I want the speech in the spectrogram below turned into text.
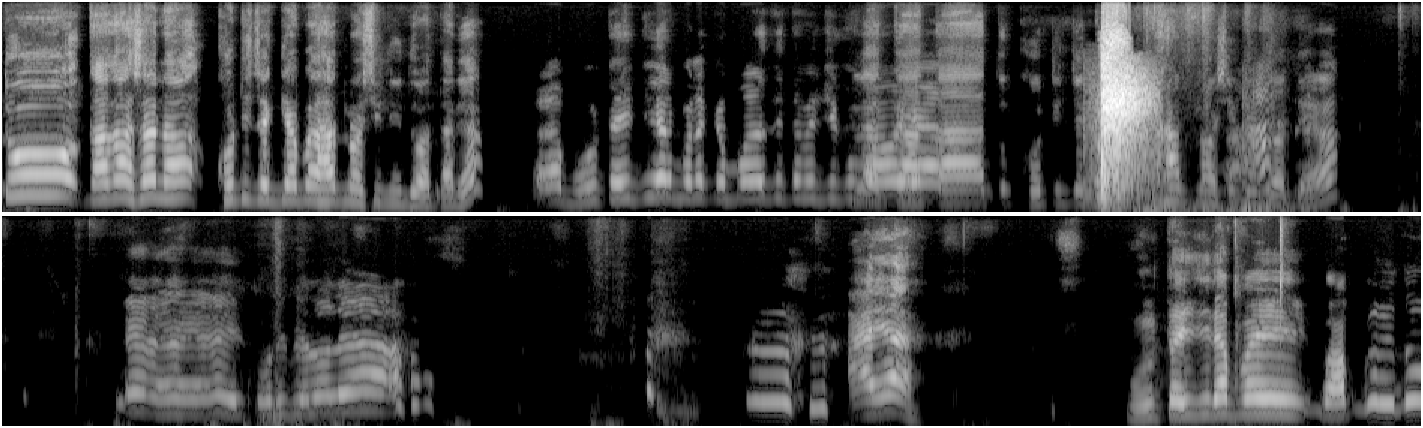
તું કાકા છે ને ખોટી જગ્યા પર હાથ નોસી દીધો અત્યારે ભૂલ થઈ ગઈ યાર મને ખબર હતી તમે યાર કાકા તું ખોટી જગ્યા હાથ નોસી દીધો તે હે? એ, થોડી એ, લે. આયા. ભૂલ થઈ ગઈ ને ભાઈ માફ કરી દો.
